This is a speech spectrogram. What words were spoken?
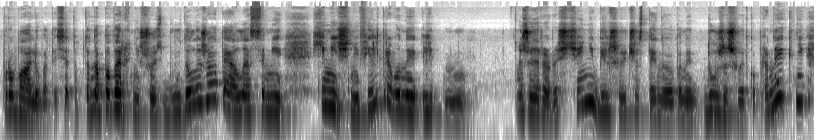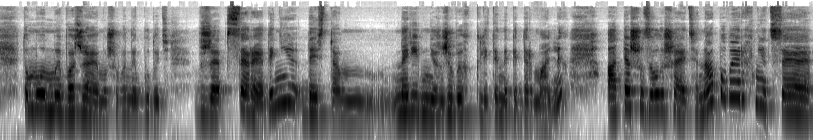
провалюватися. Тобто на поверхні щось буде лежати, але самі хімічні фільтри, вони жиророзчинні, більшою частиною вони дуже швидко проникні, тому ми вважаємо, що вони будуть вже всередині, десь там на рівні живих клітин епідермальних. А те, що залишається на поверхні, це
